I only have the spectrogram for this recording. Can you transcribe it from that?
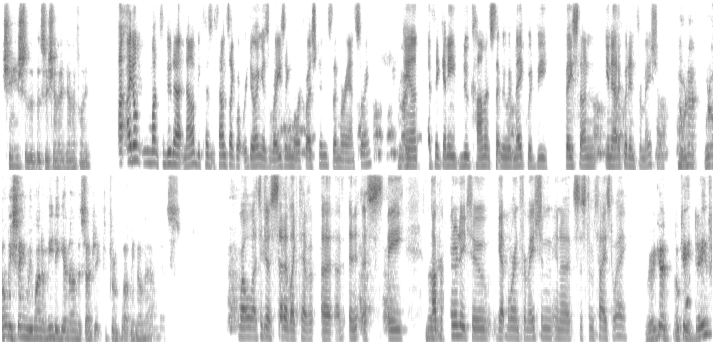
change to the position identified? I don't want to do that now because it sounds like what we're doing is raising more questions than we're answering. Right. And I think any new comments that we would make would be based on inadequate information. No, we're not. We're only saying we want to meet again on the subject from what we know now. That's. Well, as I just said, I'd like to have a, a, a, a opportunity to get more information in a systematized way. Very good. Okay, Dave.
